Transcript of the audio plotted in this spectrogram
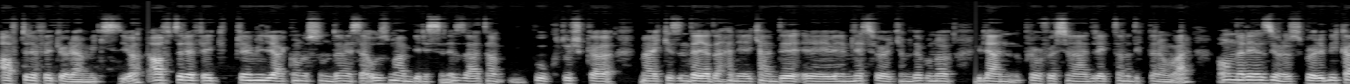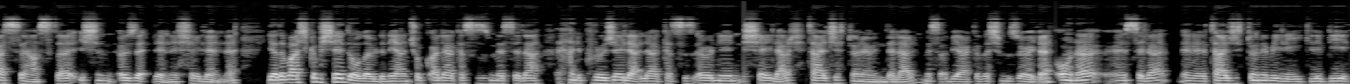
After Effects öğrenmek istiyor. After Effects Premiere konusunda mesela uzman birisiniz. Zaten bu Kutuçka merkezinde ya da hani kendi e, benim network'ümde bunu bilen profesyonel direkt tanıdıklarım var. Onlara yazıyoruz. Böyle birkaç seansta işin özetlerini, şeylerini ya da başka bir şey de olabilir. Yani çok alakasız mesela hani projeyle alakasız örneğin şeyler tercih dönemindeler. Mesela bir arkadaşımız öyle. Ona mesela e, tercih dönemiyle ilgili bir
